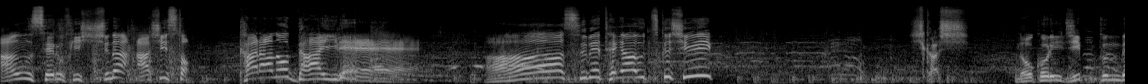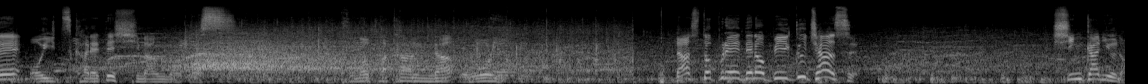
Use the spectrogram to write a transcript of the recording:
アンセルフィッシュなアシスト。からの大礼。あー全てが美しい。しかし残り10分で追いつかれてしまうのです。このパターンが多い。ラストプレーでのビッグチャンス。新加入の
